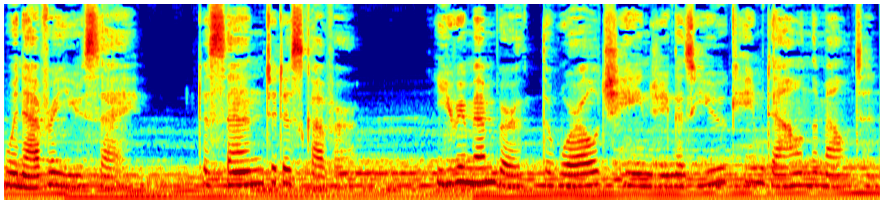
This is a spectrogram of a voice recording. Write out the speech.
Whenever you say, descend to discover, you remember the world changing as you came down the mountain.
